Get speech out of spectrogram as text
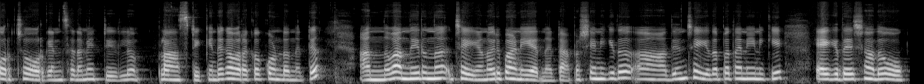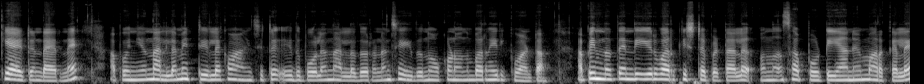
കുറച്ച് ഓർഗൻസിയുടെ മെറ്റീരിയലും പ്ലാസ്റ്റിക്കിന്റെ കവറൊക്കെ കൊണ്ടുവന്നിട്ട് അന്ന് വന്നിരുന്ന് ചെയ്യണ ഒരു പണിയായിരുന്നു കേട്ടോ. പക്ഷേ എനിക്കിത് ആദ്യം ചെയ്തപ്പോൾ തന്നെ എനിക്ക് ഏകദേശം അത് ഓക്കെ ആയിട്ടുണ്ടായിരുന്നേ. അപ്പോൾ ഇനി നല്ല മെറ്റീരിയലൊക്കെ വാങ്ങിച്ചിട്ട് ഇതുപോലെ നല്ലതൊരെണ്ണം ചെയ്ത് നോക്കണമെന്ന് പറഞ്ഞിരിക്കുവാണ് കേട്ടോ. അപ്പോൾ ഇന്നത്തെ എന്റെ ഈ ഒരു വർക്ക് ഇഷ്ടപ്പെട്ടാൽ ഒന്ന് സപ്പോർട്ട് ചെയ്യാനും മറക്കല്ലേ?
